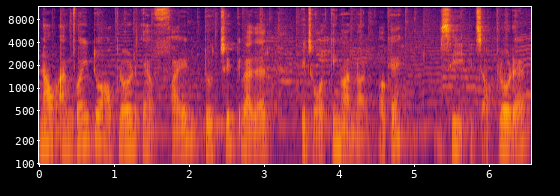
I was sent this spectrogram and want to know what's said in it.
now i'm going to upload a file to check whether it's working or not okay? See it's uploaded.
